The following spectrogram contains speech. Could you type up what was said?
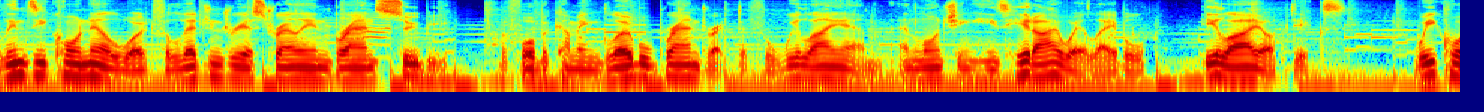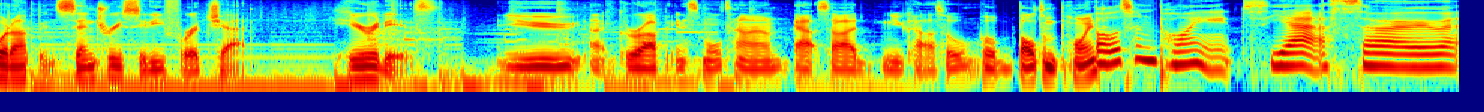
Lindsay Cornell worked for legendary Australian brand Ksubi before becoming global brand director for will.i.am and launching his hit eyewear label, ill.i Optics. We caught up in Century City for a chat. Here it is. You uh, grew up in a small town outside Newcastle called Bolton Point. Bolton Point, yeah. So,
